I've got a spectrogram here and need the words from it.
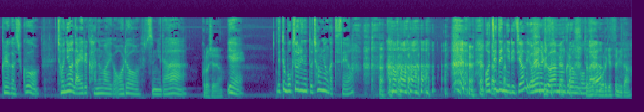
그래가지고 전혀 나이를 가늠하기가 어렵습니다. 그러셔요. 예. 근데 또 목소리는 또 청년 같으세요. 어찌된 일이죠? 여행을 좋아하면 그런 건가요? 저도 잘 모르겠습니다.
